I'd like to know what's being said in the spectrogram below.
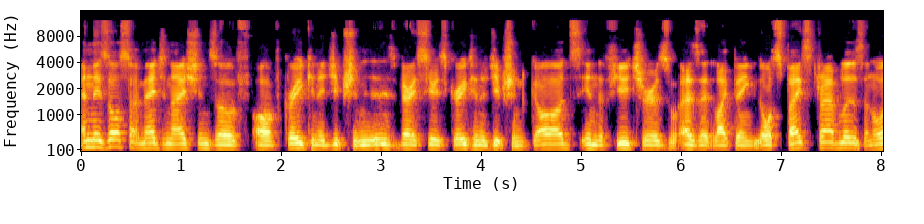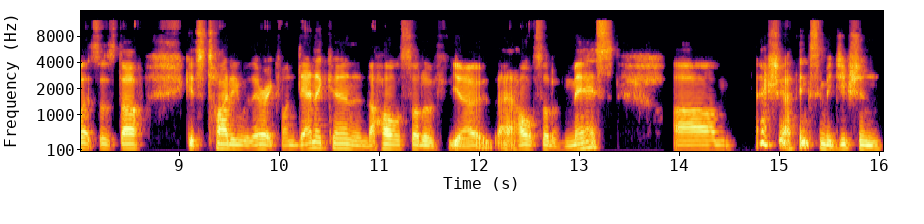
and there's also imaginations of of Greek and Egyptian, there's very serious Greek and Egyptian gods in the future as as it like being or space travelers and all that sort of stuff gets tied in with Erich von Däniken and the whole sort of you know that whole sort of mess. Um, actually, I think some Egyptian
